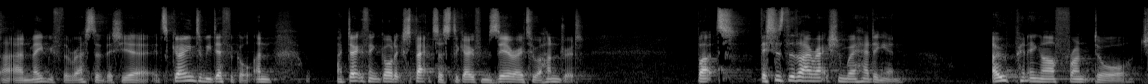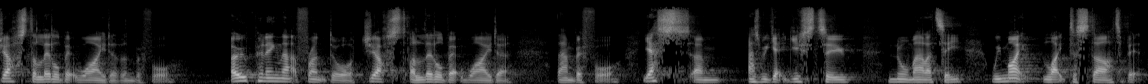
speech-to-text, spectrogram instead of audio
uh, and maybe for the rest of this year. It's going to be difficult. And I don't think God expects us to go from zero to 100. But this is the direction we're heading in. Opening our front door just a little bit wider than before. Opening that front door just a little bit wider than before. Yes, um, as we get used to normality, we might like to start a bit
